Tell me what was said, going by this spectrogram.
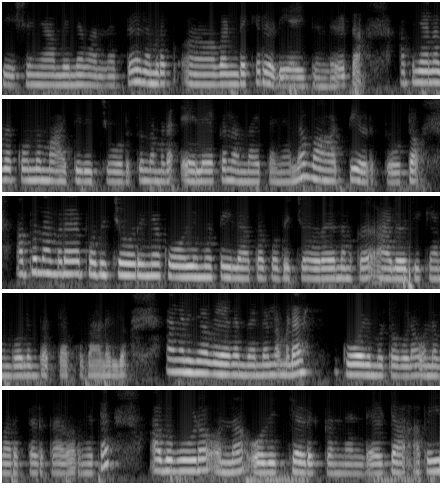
ശേഷം ഞാൻ പിന്നെ വന്നിട്ട് നമ്മുടെ വെണ്ടയ്ക്ക റെഡി ആയിട്ടുണ്ട് കേട്ടോ. അപ്പോൾ ഞാനതൊക്കെ ഒന്ന് മാറ്റി വെച്ച് കൊടുത്തു നമ്മുടെ ഇലയൊക്കെ നന്നായി തന്നെ ഒന്ന് വാട്ടിയെടുത്തു കേട്ടോ. അപ്പോൾ നമ്മുടെ പൊതിച്ചോറിന് കോഴിമുട്ടയില്ലാത്ത പൊതിച്ചോറ് നമുക്ക് ആലോചിക്കാൻ പോലും പറ്റാത്തതാണല്ലോ. അങ്ങനെ ഞാൻ വേഗം തന്നെ നമ്മുടെ കോഴിമുട്ട കൂടെ ഒന്ന് വറുത്തെടുക്കാൻ പറഞ്ഞിട്ട് അതുകൂടെ ഒന്ന് ഒഴിച്ചെടുക്കുന്നുണ്ട് കേട്ടോ. അപ്പോൾ ഈ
